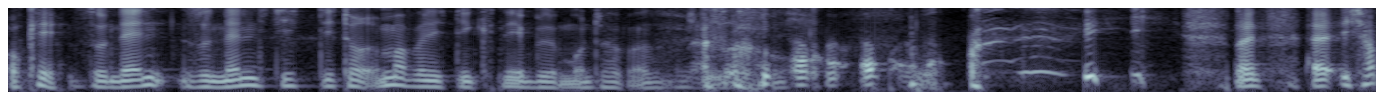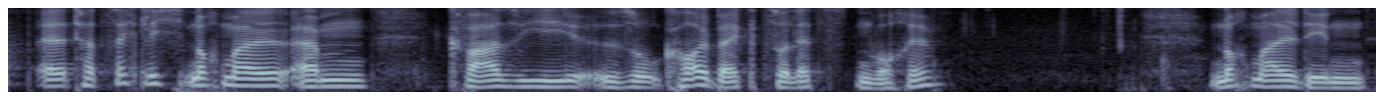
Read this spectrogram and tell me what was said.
okay. So nenne so nenn ich dich, dich doch immer, wenn ich den Knebel im Mund habe. Also Also, ich. Nein, äh, ich habe äh, tatsächlich nochmal ähm, quasi so Callback zur letzten Woche. Nochmal den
